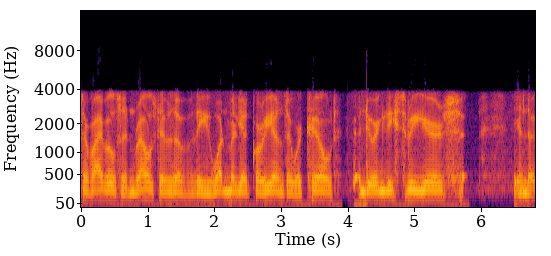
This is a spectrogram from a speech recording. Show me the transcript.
survivors and relatives of the one million Koreans that were killed during these three years in the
